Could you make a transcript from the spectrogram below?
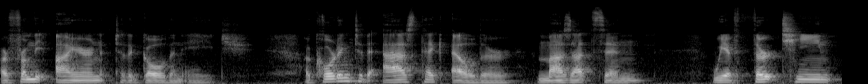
or from the Iron to the Golden Age. According to the Aztec elder Mazatzin, we have 13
